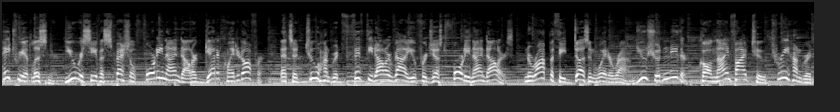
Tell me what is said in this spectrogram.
Patriot listener, you receive a special $49 Get Acquainted offer. That's a $250 value for just $49. Neuropathy doesn't wait around. You shouldn't either. Call 952 300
